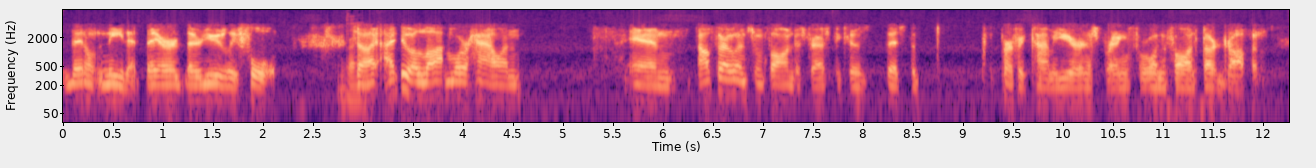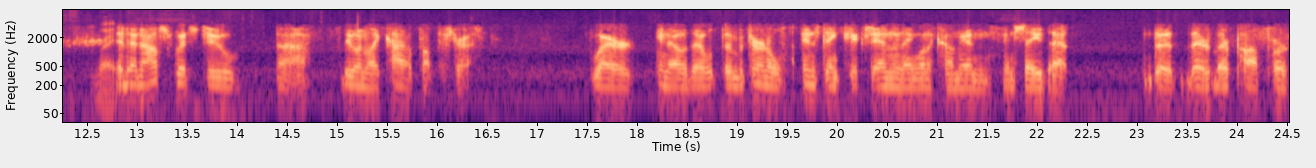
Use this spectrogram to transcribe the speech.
they don't need it. They're they're usually full. Right. So I, I do a lot more howling, and I'll throw in some fawn distress because that's the perfect time of year in the spring for when the fawns start dropping. Right. And then I'll switch to uh, doing like coyote pup distress, where you know the the maternal instinct kicks in and they want to come in and save that the their their pup or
